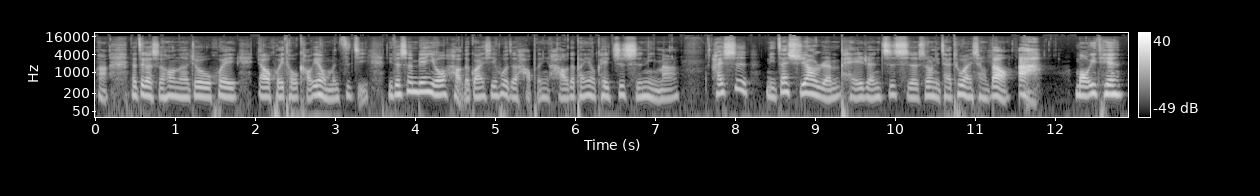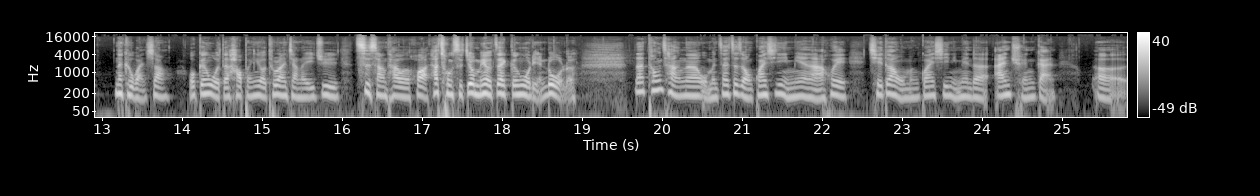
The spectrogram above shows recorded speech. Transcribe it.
啊。那这个时候呢，就会要回头考验我们自己：你的身边有好的关系或者好朋友、好的朋友可以支持你吗？还是你在需要人陪、人支持的时候，你才突然想到啊，某一天那个晚上，我跟我的好朋友突然讲了一句刺伤他的话，他从此就没有再跟我联络了。那通常呢，我们在这种关系里面啊，会切断我们关系里面的安全感。呃，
